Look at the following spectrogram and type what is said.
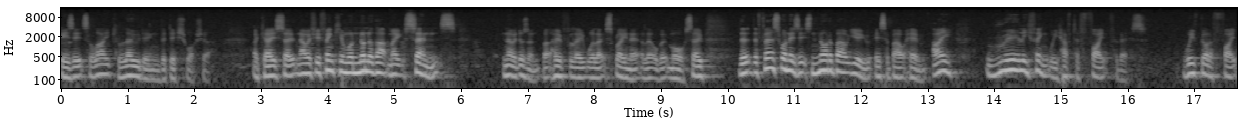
is it's like loading the dishwasher. Okay, so now if you're thinking, well, none of that makes sense, no, it doesn't, but hopefully we'll explain it a little bit more. So the, the first one is it's not about you, it's about Him. I really think we have to fight for this. We've got to fight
